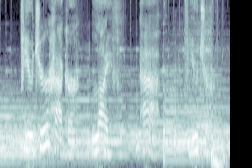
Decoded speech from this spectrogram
Future Hacker Life Path Future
